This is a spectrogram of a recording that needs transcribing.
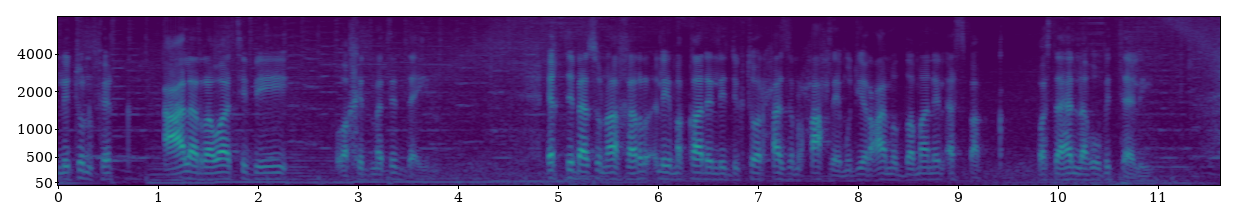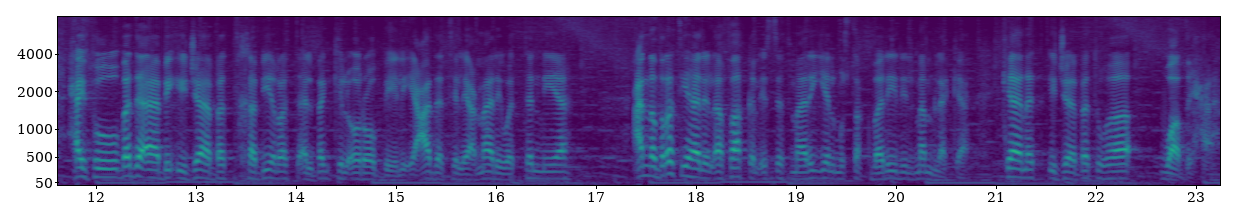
لتنفق على الرواتب وخدمة الدين. اقتباس آخر لمقال للدكتور حازم رحاحلة مدير عام الضمان الأسبق واستهله بالتالي. حيث بدأ بإجابة خبيرة البنك الأوروبي لإعادة الإعمار والتنمية عن نظرتها للآفاق الاستثمارية المستقبلي للمملكة. كانت إجابتها واضحة.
